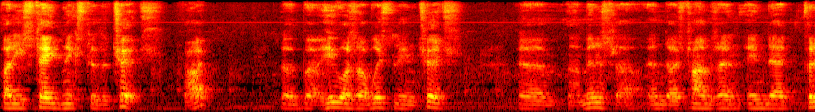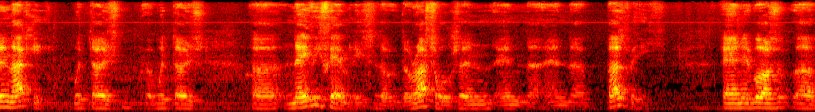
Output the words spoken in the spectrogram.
But he stayed next to the church, right? So, but he was a Wesleyan church um, uh, minister in those times in, in that Whirinaki with those with those uh, Navy families, the, the Russells and and uh, and uh, Busbys, and it was uh,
